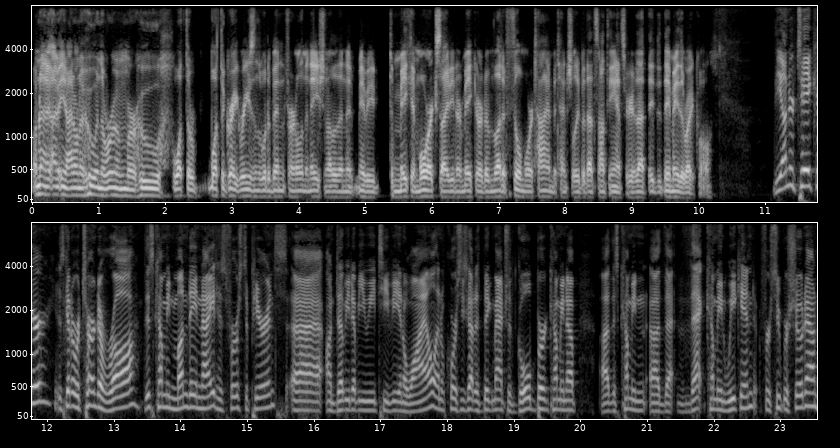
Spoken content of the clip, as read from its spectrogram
I'm not, I, know, I don't know who in the room or who, what the, what the great reasons would have been for an elimination, other than it maybe to make it more exciting or make or to let it fill more time potentially. But that's not the answer here. That they they made the right call. The Undertaker is going to return to Raw this coming Monday night, his first appearance uh, on WWE TV in a while, and of course he's got his big match with Goldberg coming up uh, this coming uh, that that coming weekend for Super Showdown.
